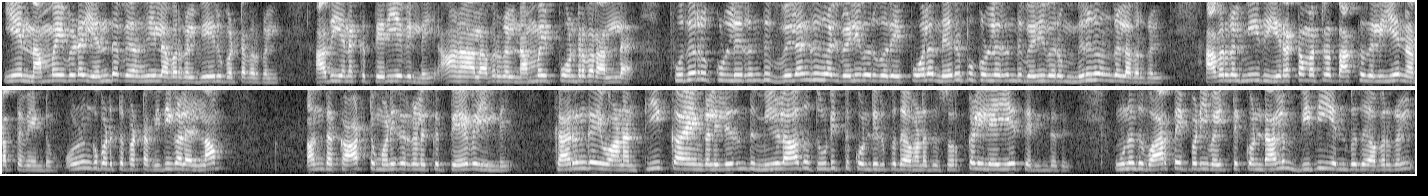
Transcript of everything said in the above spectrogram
ஏன் நம்மைவிட எந்த வகையில் அவர்கள் வேறுபட்டவர்கள்? அது எனக்குத் தெரியவில்லை. ஆனால் அவர்கள் நம்மைப் போன்றவர் அல்ல. புதருக்குள்ளிருந்து விலங்குகள் வெளிவருவதைப் போல நெருப்புக்குள்ளிருந்து வெளிவரும் மிருகங்கள் அவர்கள். அவர்கள் மீது இரக்கமற்ற தாக்குதலையே நடத்த வேண்டும். ஒழுங்குபடுத்தப்பட்ட விதிகளெல்லாம் அந்த காட்டு மனிதர்களுக்குத் தேவையில்லை. கருங்கை வாணன் தீக்காயங்களிலிருந்து மீளாது துடித்துக் கொண்டிருப்பது அவனது சொற்களிலேயே தெரிந்தது. உனது வார்த்தைப்படி வைத்துக் கொண்டாலும் விதி என்பது அவர்கள்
